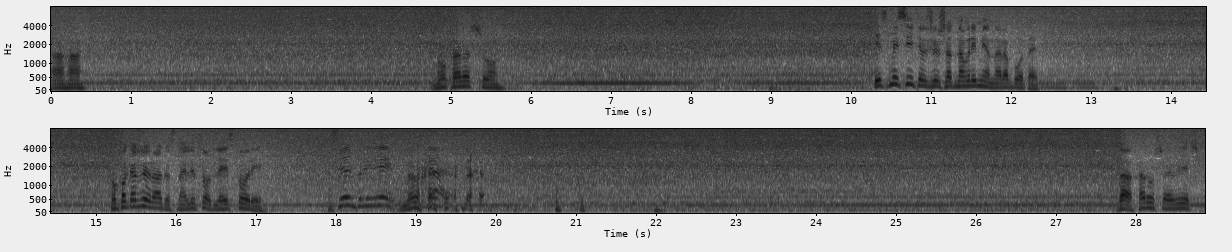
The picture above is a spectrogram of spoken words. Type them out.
Ага. Ну, хорошо. И смеситель же одновременно работает. Ну, покажи радостное лицо для истории. Всем привет! Ну, Я Да, хорошая вещь.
